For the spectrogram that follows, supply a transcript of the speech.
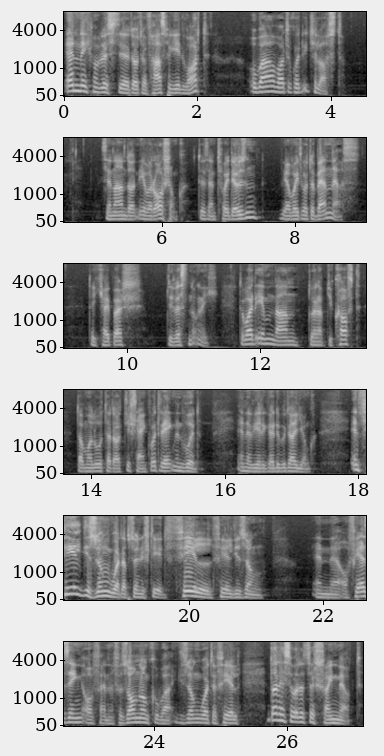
Endlich mal bis der auf Haas begehen wird, aber wurde gut uitgelost. Sie haben dort eine Überraschung. Das sind 2000, wer weiß, was da werden ist. Die Kuipers, die wissen noch nicht. Da war eben dann, dort habt ihr gekauft, da mal Lothar dort geschenkt wird, regnen wird. Und dann wird die Medaillung. Und viel gesungen wird, ob so eine steht. Viel, viel gesungen. Und äh, auf Fersing, auf einer Versammlung, aber gesungen wurde viel. Dann ist dass das Schein merkt.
